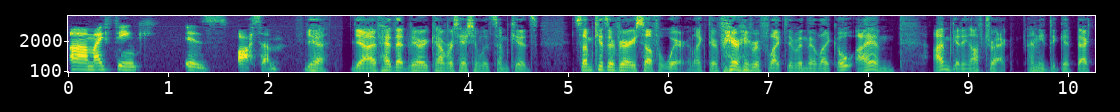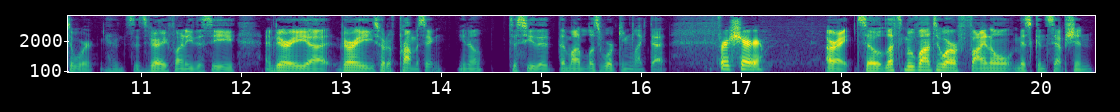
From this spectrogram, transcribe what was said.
um, I think is awesome. Yeah. Yeah. I've had that very conversation with some kids. Some kids are very self aware, like they're very reflective and they're like, oh, I am, I'm getting off track. I need to get back to work. And it's, it's very funny to see and very, uh, very sort of promising, you know, to see that the model is working like that. For sure. All right, so let's move on to our final misconception.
